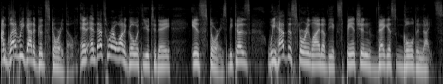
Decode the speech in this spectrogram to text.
I'm glad we got a good story though. And and that's where I want to go with you today is stories because we have this storyline of the expansion Vegas Golden Knights.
